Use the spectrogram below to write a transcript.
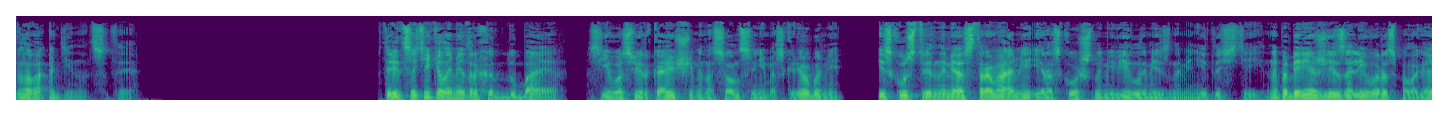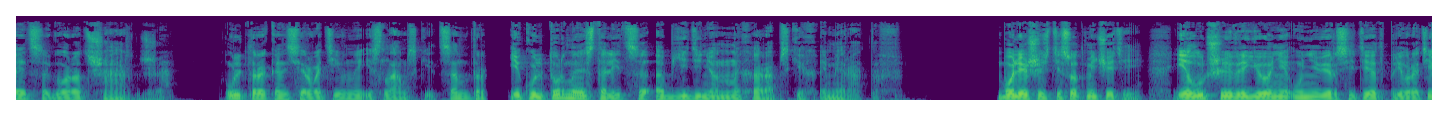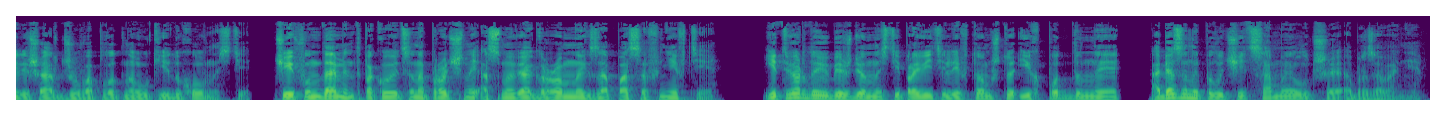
Глава одиннадцатая. В тридцати километрах от Дубая, с его сверкающими на солнце небоскребами, искусственными островами и роскошными виллами знаменитостей, на побережье залива располагается город Шарджа, ультраконсервативный исламский центр и культурная столица Объединенных Арабских Эмиратов. Более 600 мечетей и лучший в регионе университет превратили Шарджу в оплот науки и духовности, чей фундамент покоится на прочной основе огромных запасов нефти и твердой убежденности правителей в том, что их подданные обязаны получить самое лучшее образование.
